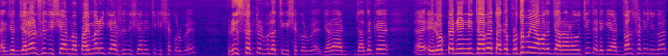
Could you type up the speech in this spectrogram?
একজন জেনারেল ফিজিশিয়ান বা প্রাইমারি কেয়ার ফিজিশিয়ানই চিকিৎসা করবে রিস্ক ফ্যাক্টরগুলো চিকিৎসা করবে। যারা, যাদেরকে এই রোগটা নির্ণীত হবে, তাকে প্রথমেই আমাদের জানানো উচিত, এটা কি অ্যাডভান্স ফ্যাটি লিভার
